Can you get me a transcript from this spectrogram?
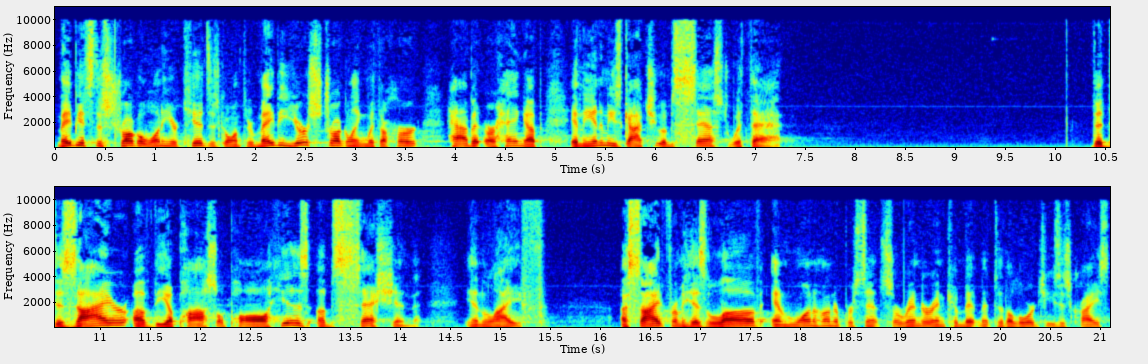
Maybe it's the struggle one of your kids is going through. Maybe you're struggling with a hurt, habit, or hangup, and the enemy's got you obsessed with that. The desire of the Apostle Paul, his obsession in life, aside from his love and 100% surrender and commitment to the Lord Jesus Christ,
